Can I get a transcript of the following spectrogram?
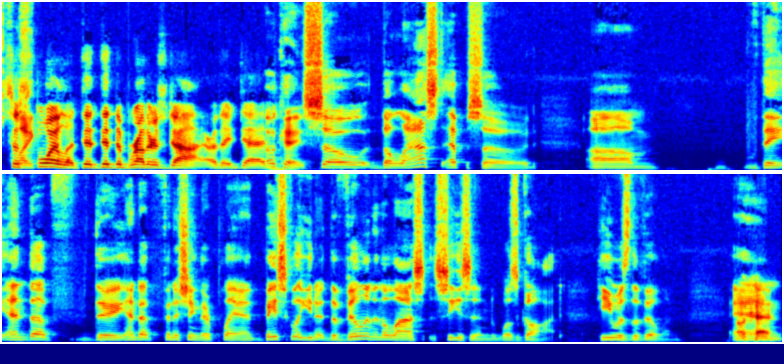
so like- spoil it. Did did the brothers die? Are they dead? Okay, so the last episode, um, they end up they end up finishing their plan. Basically, you know, the villain in the last season was God. He was the villain, and Okay.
